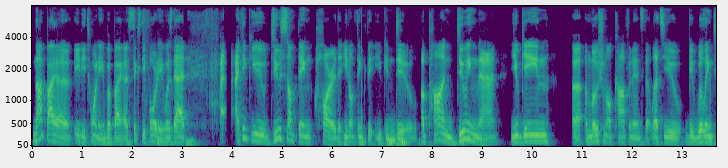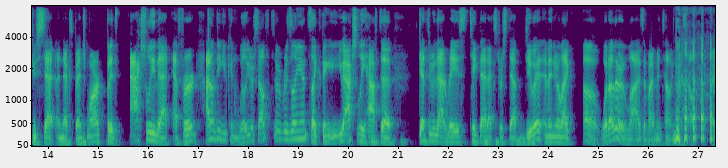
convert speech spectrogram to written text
not by a 80-20, but by a 60-40, was that I, think you do something hard that you don't think that you can do. Upon doing that, you gain uh, emotional confidence that lets you be willing to set a next benchmark. But it's actually that effort. I don't think you can will yourself to resilience. Like think, you actually have to get through that race, take that extra step, do it, and then you're like, oh, what other lies have I been telling myself? I,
